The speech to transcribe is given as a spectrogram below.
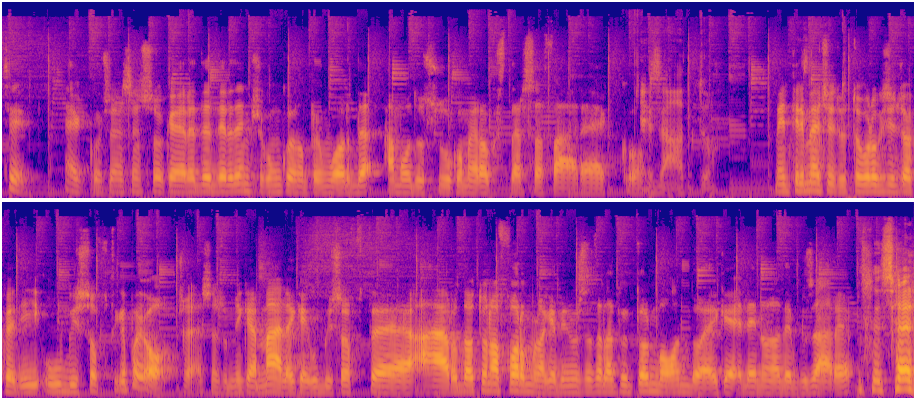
Sì, ecco, cioè nel senso che Red Dead Redemption comunque è un open world a modo suo come Rockstar sa fare, ecco. Esatto. Mentre invece tutto quello che si gioca di Ubisoft, che poi ho, oh, cioè nel senso mica è male che Ubisoft ha rodato una formula che viene usata da tutto il mondo e che lei non la deve usare. cioè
